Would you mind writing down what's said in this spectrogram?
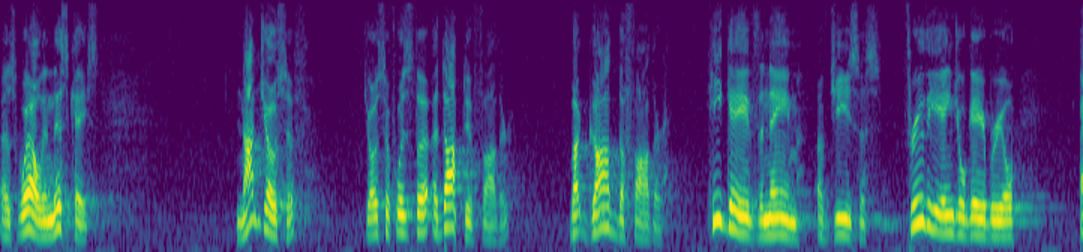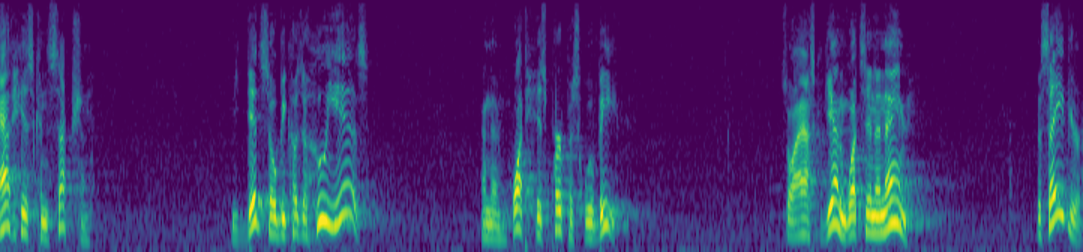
as well in this case. Not Joseph. Joseph was the adoptive father, but God the Father. He gave the name of Jesus through the angel Gabriel at his conception. He did so because of who he is and then what his purpose will be. So I ask again what's in a name? The Savior.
